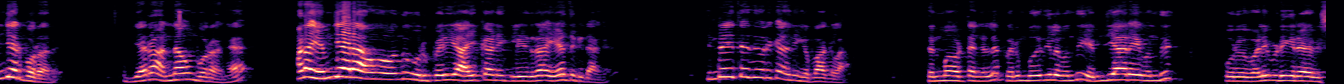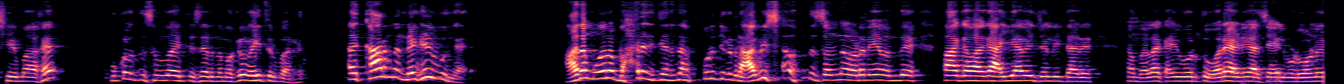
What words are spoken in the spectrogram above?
எம்ஜிஆர் போறாரு. எம்ஜிஆரும் அண்ணாவும் போறாங்க. ஆனா எம்ஜிஆர் அவங்க வந்து ஒரு பெரிய ஐகானிக் லீடரா ஏத்துக்கிட்டாங்க. இன்றைய தேதி வரைக்கும் அதை நீங்க பார்க்கலாம். தென் மாவட்டங்களில் பெரும்பகுதியில் வந்து எம்ஜிஆரை வந்து ஒரு வழிபடுகிற விஷயமாக முக்குளத்து சமுதாயத்தை சேர்ந்த மக்கள் வைத்திருப்பார்கள். அது காரணம் நெகிழ்வுங்க. அதை முதல்ல பாரதிய ஜனதா புரிஞ்சுக்கிட்டு அமித்ஷா வந்து சொன்ன உடனே வந்து பார்க்க வாங்க ஐயாவே சொல்லிட்டாரு. நம்ம எல்லாம் கை கோர்த்து ஒரே அணியா செயல்படுவோம்னு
